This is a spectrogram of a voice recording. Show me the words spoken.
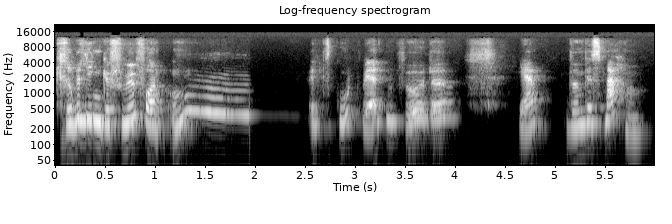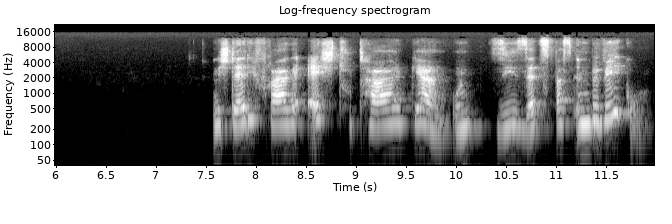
kribbeligen Gefühl von, mm, wenn es gut werden würde, ja, würden wir es machen? Und ich stelle die Frage echt total gern und sie setzt was in Bewegung.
